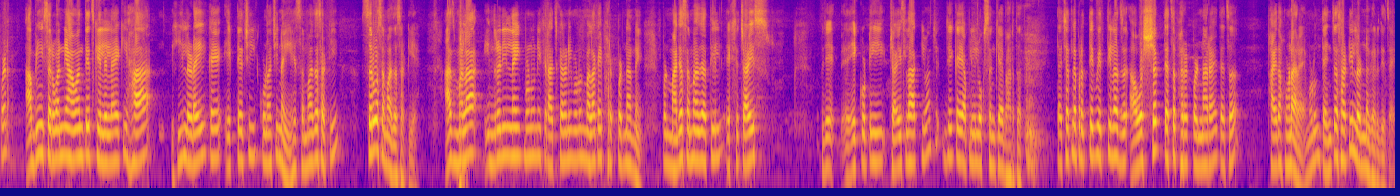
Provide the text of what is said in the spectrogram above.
पण आम्ही सर्वांनी आव्हान तेच केलेलं आहे की हा ही लढाई काय एकट्याची कोणाची नाही हे समाजासाठी सर्व समाजासाठी आहे. आज मला इंद्रनील नाईक म्हणून एक राजकारणी म्हणून मला काही फरक पडणार नाही पण माझ्या समाजातील एकशे चाळीस म्हणजे एक कोटी चाळीस लाख किंवा जे- काही आपली लोकसंख्या आहे भारतात त्याच्यातल्या प्रत्येक व्यक्तीला ज आवश्यक त्याचा फरक पडणार आहे त्याचा फायदा होणार आहे. म्हणून त्यांच्यासाठी लढणं गरजेचं आहे.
